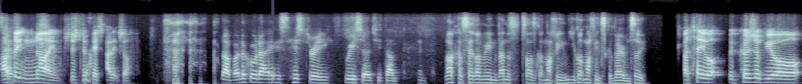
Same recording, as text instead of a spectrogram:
I think nine, just to piss Alex off. No, but look all that his history research he's done. Like I said, I mean Van der Sar's got nothing. You got nothing to compare him to. I'll tell you what, because of your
